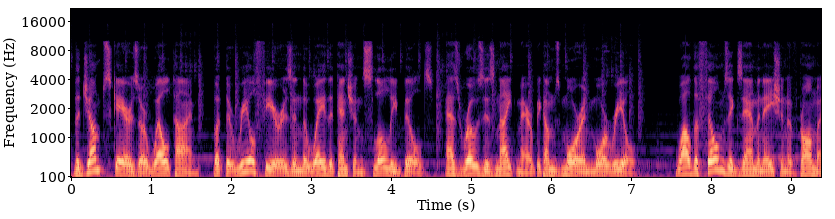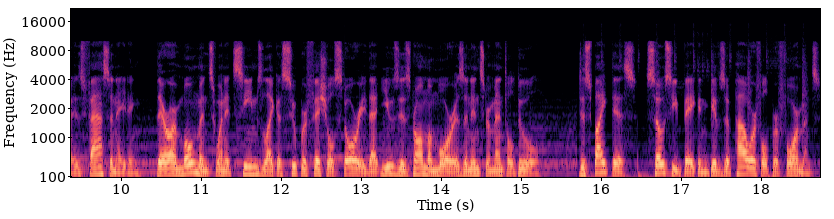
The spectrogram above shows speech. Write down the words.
The jump scares are well timed, but the real fear is in the way the tension slowly builds as Rose's nightmare becomes more and more real. While the film's examination of trauma is fascinating, there are moments when it seems like a superficial story that uses trauma more as an instrumental tool. Despite this, Sosie Bacon gives a powerful performance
